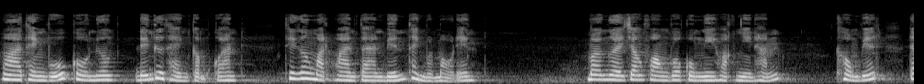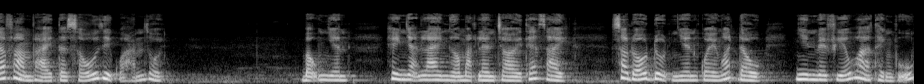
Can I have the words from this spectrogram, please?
Hoa Thành Vũ cô nương đến từ thành cẩm quan thì gương mặt hoàn toàn biến thành một màu đen. Mọi người trong phòng vô cùng nghi hoặc nhìn hắn, không biết đã phạm phải tật xấu gì của hắn rồi. Bỗng nhiên, hình nhạn lai ngửa mặt lên trời thét dài, sau đó đột nhiên quay ngoắt đầu nhìn về phía hòa Thành Vũ,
